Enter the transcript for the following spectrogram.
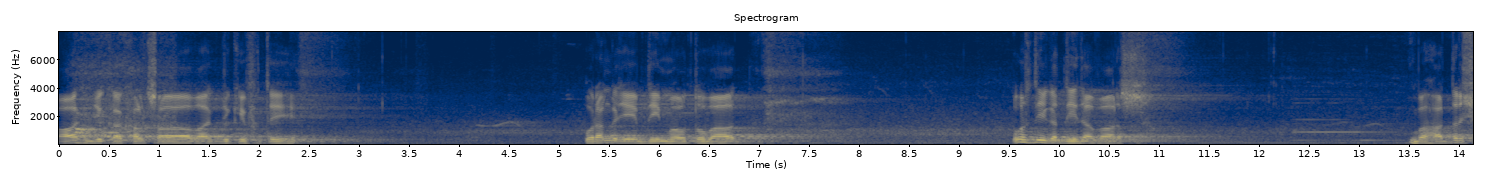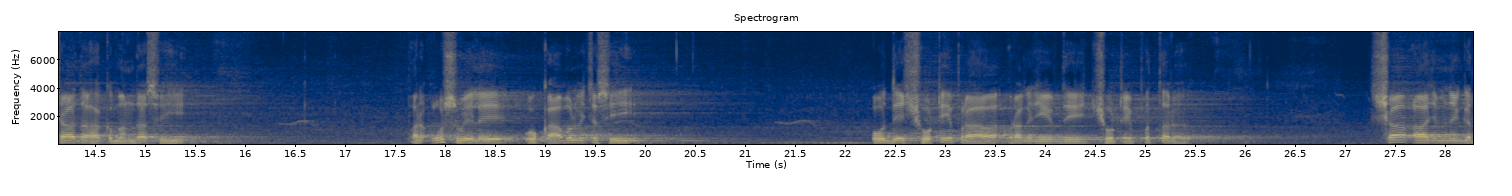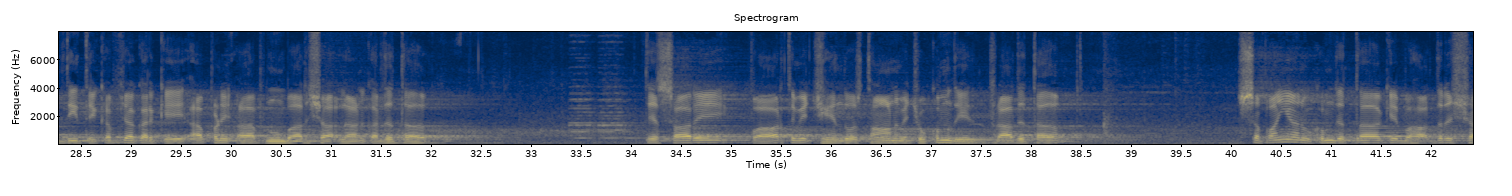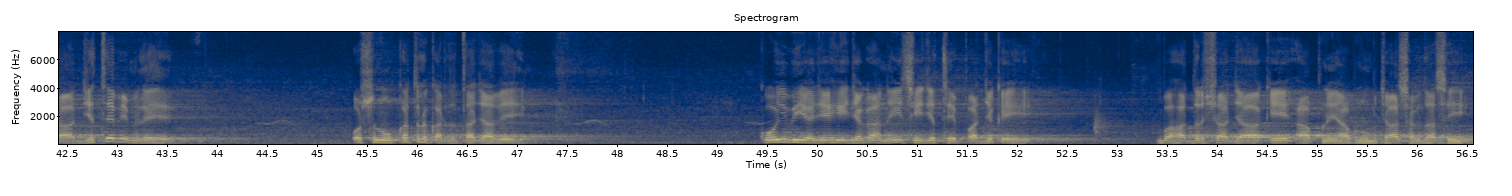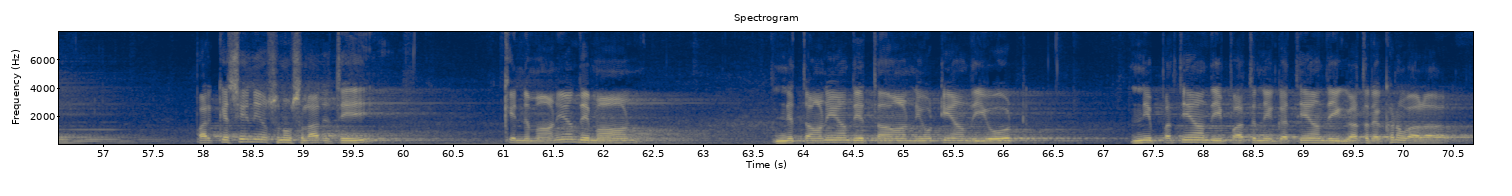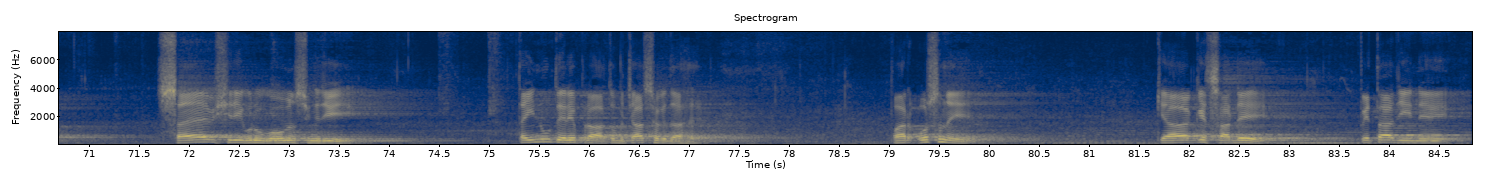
ਵਾਹਿਗੁਰੂ ਜੀ ਕਾ ਖਾਲਸਾ, ਵਾਹਿਗੁਰੂ ਜੀ ਕੀ ਫਤਿਹ। ਔਰੰਗਜ਼ੇਬ ਦੀ ਮੌਤ ਤੋਂ ਬਾਅਦ ਉਸ ਦੀ ਗੱਦੀ ਦਾ ਵਾਰਸ ਬਹਾਦਰ ਸ਼ਾਹ ਦਾ ਹੱਕ ਬੰਦਾ ਸੀ, ਪਰ ਉਸ ਵੇਲੇ ਉਹ ਕਾਬਲ ਵਿੱਚ ਸੀ। ਉਹਦੇ ਛੋਟੇ ਭਰਾ ਔਰੰਗਜ਼ੇਬ ਦੇ ਛੋਟੇ ਪੁੱਤਰ ਸ਼ਾਹ ਆਜਮ ਨੇ ਗੱਦੀ ਤੇ ਕਬਜ਼ਾ ਕਰਕੇ ਆਪਣੇ ਆਪ ਨੂੰ ਬਾਦਸ਼ਾਹ ਐਲਾਨ ਕਰ ਦਿੱਤਾ ਤੇ ਸਾਰੇ ਭਾਰਤ ਵਿੱਚ, ਹਿੰਦੁਸਤਾਨ ਵਿੱਚ ਹੁਕਮ ਦੇ ਫਰਾ ਦਿੱਤਾ। ਸਿਪਾਹੀਆਂ ਨੂੰ ਹੁਕਮ ਦਿੱਤਾ ਕਿ ਬਹਾਦਰ ਸ਼ਾਹ ਜਿੱਥੇ ਵੀ ਮਿਲੇ ਉਸ ਨੂੰ ਕਤਲ ਕਰ ਦਿੱਤਾ ਜਾਵੇ। ਕੋਈ ਵੀ ਅਜਿਹੀ ਜਗ੍ਹਾ ਨਹੀਂ ਸੀ ਜਿੱਥੇ ਭੱਜ ਕੇ ਬਹਾਦਰ ਸ਼ਾਹ ਜਾ ਕੇ ਆਪਣੇ ਆਪ ਨੂੰ ਬਚਾ ਸਕਦਾ ਸੀ। ਪਰ ਕਿਸੇ ਨੇ ਉਸ ਨੂੰ ਸਲਾਹ ਦਿੱਤੀ ਕਿ ਨਿਮਾਣਿਆਂ ਦੇ ਮਾਣ, ਨਿਤਾਣਿਆਂ ਦੇ ਤਾਂ ਨਿਓਟਿਆਂ ਦੀ ਓਟ, ਨਿਪਤਿਆਂ ਦੀ ਪਤ, ਨਿਗਤਿਆਂ ਦੀ ਗਤ ਰੱਖਣ ਵਾਲਾ ਸਾਹਿਬ ਸ੍ਰੀ ਗੁਰੂ ਗੋਬਿੰਦ ਸਿੰਘ ਜੀ ਤੈਨੂੰ ਤੇਰੇ ਭਰਾ ਤੋਂ ਬਚਾ ਸਕਦਾ ਹੈ। ਪਰ ਉਸ ਨੇ ਕਿਹਾ ਕਿ ਸਾਡੇ ਪਿਤਾ ਜੀ ਨੇ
